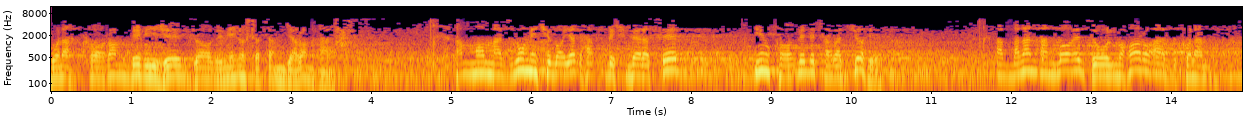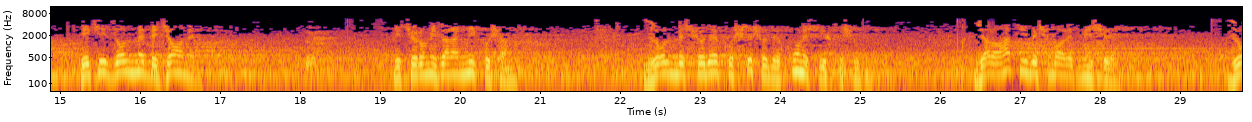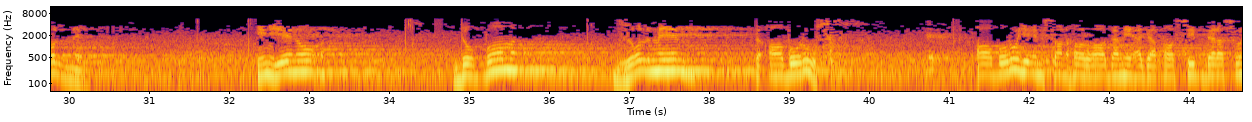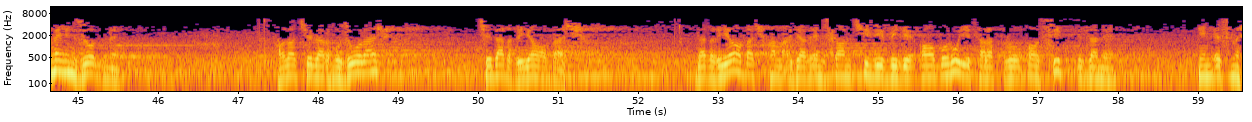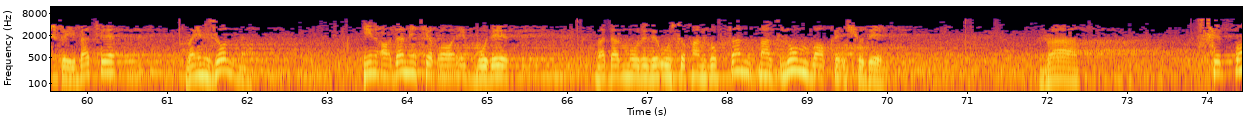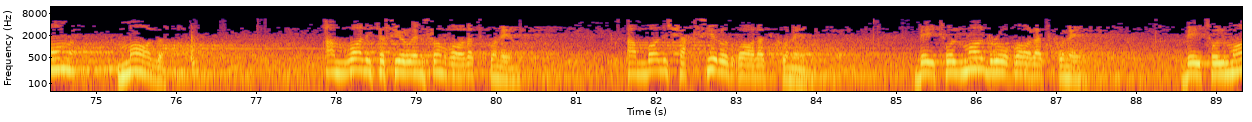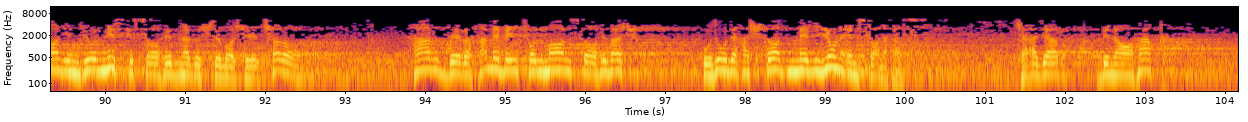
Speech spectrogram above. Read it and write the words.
گناهکاران به ویژه ظالمین و ستمگران هست. اما مظلومی که باید حق بهش برسه این قابل توجهه. اولا انواع ظلم ها رو عرض کنم. یکی ظلم به جانه. یکی رو می‌زنن می‌کشن ظلم شده پشته شده خونش ریخته شده. جراحتی بهش وارد میشه. ظلمه. این یه نوع دوم ظلم به آبروست. آبروی انسانها رو آدمی اگر آسیب برسونه این ظلمه. حالا چه در حضورش چه در غیابش. در غیابش هم اگر انسان چیزی بگه آبروی طرف رو آسیب بزنه این اسمش غیبته و این ظلمه این آدمی که غائب بوده و در مورد او سخن گفتن مظلوم واقع شده. و سوم مال. اموال کسی رو انسان غارت کنه. اموال شخصی رو غارت کنه. بیت المال رو غارت کنه. بیت المال اینجور نیست که صاحب نداشته باشه. چرا؟ هر درهم بیت المال صاحبش حدود هشتاد میلیون انسان هست. که اگر بناحق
